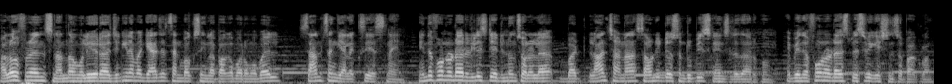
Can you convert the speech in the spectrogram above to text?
ஹலோ ஃப்ரெண்ட்ஸ் நான் தான் உங்கள் இன்னைக்கு நம்ம கேஜெட்ஸ் அன்பாக்சிங்ல பார்க்க போற mobile Samsung Galaxy S nine இந்த ஃபோனோட ரிலீஸ் டேட் இன்னும் சொல்லல பட் லான்ச் ஆனா செவன்டி தௌசண்ட் ருபீஸ் ரேஞ்சில் தான் இருக்கும். இப்போ இந்த ஃபோனோட ஸ்பெசிஃபிகேஷன்ஸை பார்க்கலாம்.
